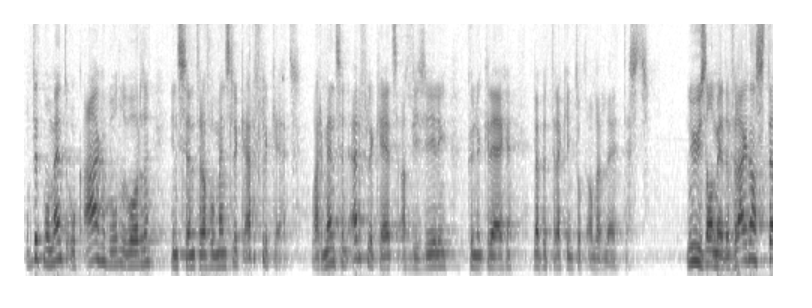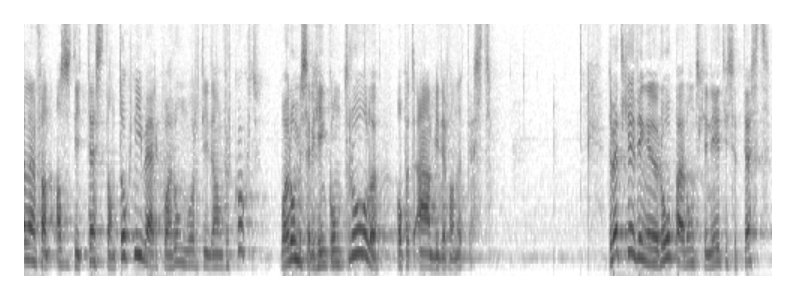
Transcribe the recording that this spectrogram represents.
op dit moment ook aangeboden worden in Centra voor Menselijke Erfelijkheid, waar mensen erfelijkheidsadvisering kunnen krijgen met betrekking tot allerlei tests. Nu zal mij de vraag dan stellen van als die test dan toch niet werkt, waarom wordt die dan verkocht? Waarom is er geen controle op het aanbieden van de test? De wetgeving in Europa rond genetische test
